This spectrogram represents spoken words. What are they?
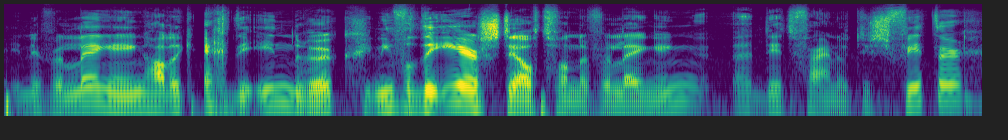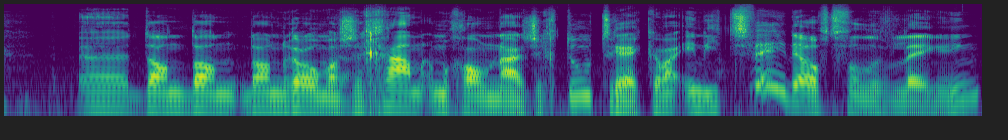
In de verlenging had ik echt de indruk, in ieder geval de eerste helft van de verlenging, uh, dit Feyenoord is fitter uh, dan, dan, dan Roma. Ze gaan hem gewoon naar zich toe trekken. Maar in die tweede helft van de verlenging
